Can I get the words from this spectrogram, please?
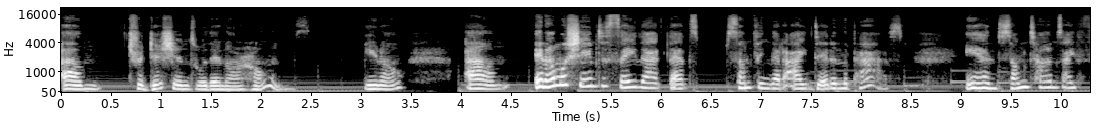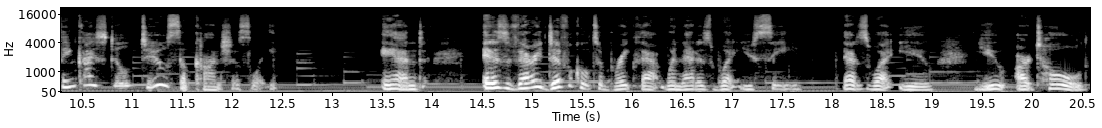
um, traditions within our homes, you know? Um, and I'm ashamed to say that that's something that I did in the past. And sometimes I think I still do subconsciously. And it is very difficult to break that when that is what you see. That is what you you are told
